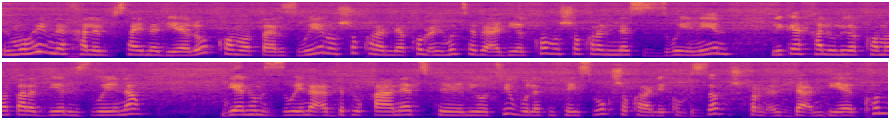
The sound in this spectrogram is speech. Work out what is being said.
المهم يخلي البصيمة ديالو commentaire زوين وشكرا لكم على المتابعة ديالكم وشكرا للناس الزوينين اللي كيخلوا لي الكومونتيرات ديال الزوينة ديالهم الزوينة عندها في القناة في اليوتيوب ولا في الفيسبوك. شكرا لكم بزاف وشكرا على الدعم ديالكم.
